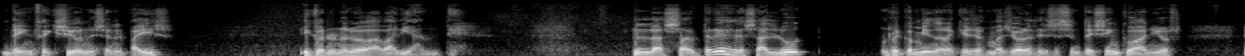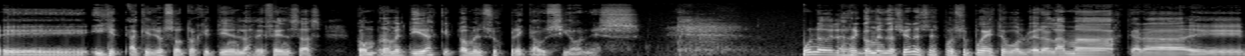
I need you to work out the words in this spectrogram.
de infecciones en el país y con una nueva variante. Las autoridades de salud recomiendan a aquellos mayores de 65 años eh, y que, aquellos otros que tienen las defensas comprometidas que tomen sus precauciones. Una de las recomendaciones es, por supuesto, volver a la máscara, eh,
